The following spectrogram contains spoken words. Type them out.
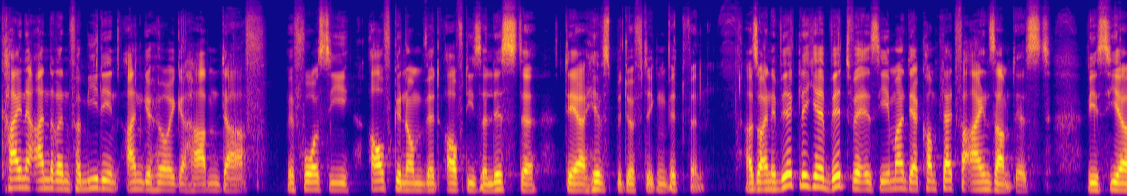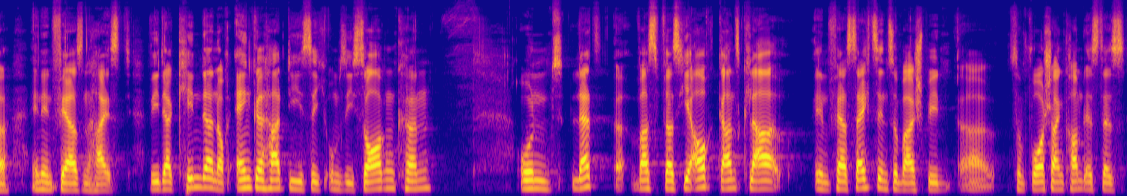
keine anderen Familienangehörige haben darf, bevor sie aufgenommen wird auf diese Liste der hilfsbedürftigen Witwen. Also eine wirkliche Witwe ist jemand, der komplett vereinsamt ist, wie es hier in den Versen heißt. Weder Kinder noch Enkel hat, die sich um sie sorgen können. Und was, was hier auch ganz klar in Vers 16 zum Beispiel äh, zum Vorschein kommt, ist, dass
